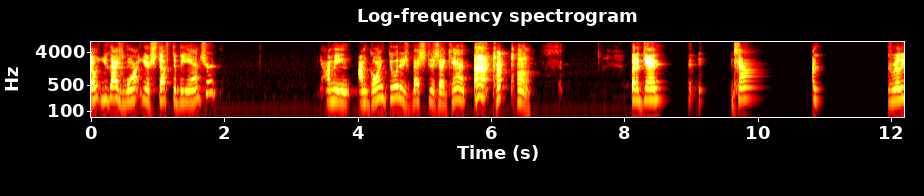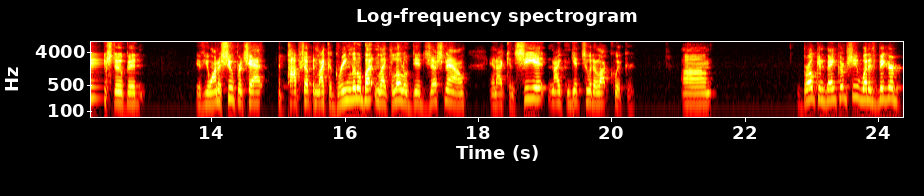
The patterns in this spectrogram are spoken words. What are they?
don't you guys want your stuff to be answered? I mean, I'm going through it as best as I can. But again, it sounds really stupid. If you want a super chat, it pops up in like a green little button, like Lolo did just now, and I can see it and I can get to it a lot quicker. Um, broken bankruptcy. What is bigger?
